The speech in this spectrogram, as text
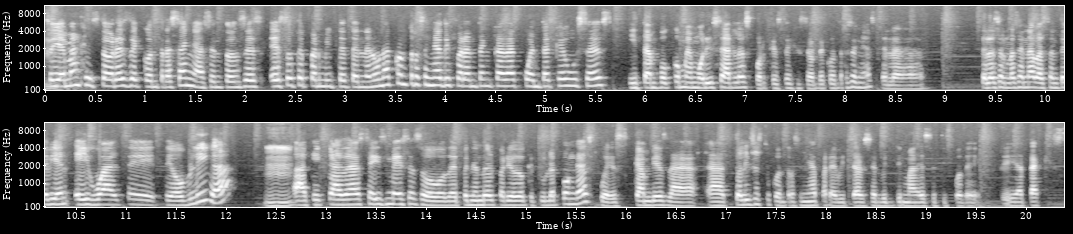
Se llaman gestores de contraseñas, entonces eso te permite tener una contraseña diferente en cada cuenta que uses y tampoco memorizarlas porque este gestor de contraseñas te, la, te las almacena bastante bien e igual te, te obliga a que cada seis meses o dependiendo del periodo que tú le pongas, pues cambies la, actualices tu contraseña para evitar ser víctima de ese tipo de, ataques.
